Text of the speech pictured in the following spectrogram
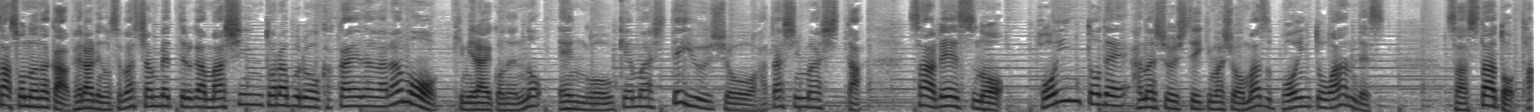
さあそんな中フェラーリのセバスチャン・ベッテルがマシントラブルを抱えながらもキミ・ライコネンの援護を受けまして優勝を果たしました。さあレースのポイントで話をしていきましょう。まずポイント1です。さあスタート。タ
